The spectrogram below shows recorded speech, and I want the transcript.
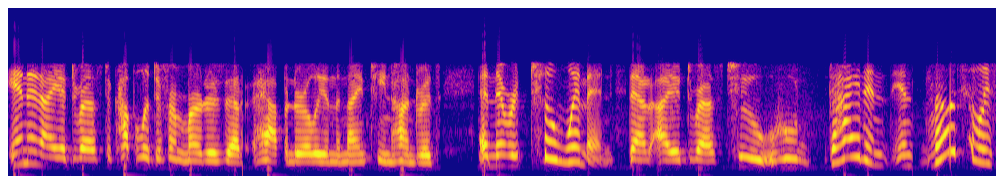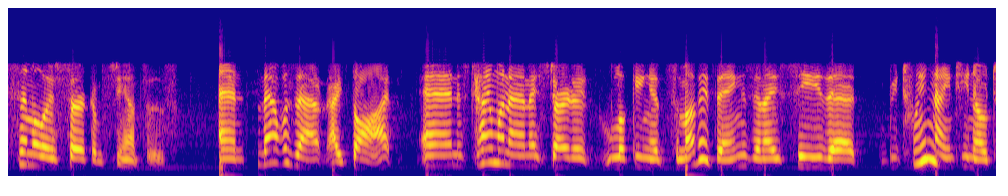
in it, I addressed a couple of different murders that happened early in the 1900s. And there were two women that I addressed who, who died in, in relatively similar circumstances. And that was that, I thought. And as time went on, I started looking at some other things, and I see that between 1902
